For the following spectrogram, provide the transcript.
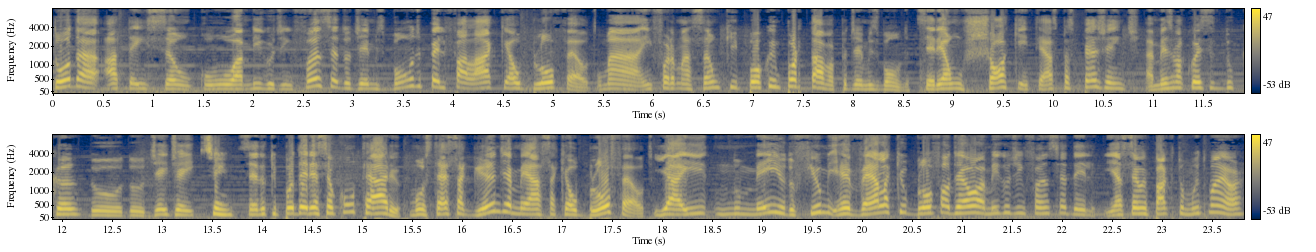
toda a atenção com o amigo de infância do James Bond pra ele falar que é o Blofeld. Uma informação que pouco importava pro James Bond. Seria um choque, entre aspas, pra gente. A mesma coisa do Khan, do, do JJ. Sim. Sendo que poderia ser o contrário. Mostrar essa grande ameaça que é o Blofeld. E aí, no meio do filme, revela que o Blofeld é o amigo de infância dele. Ia ser um impacto muito maior.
